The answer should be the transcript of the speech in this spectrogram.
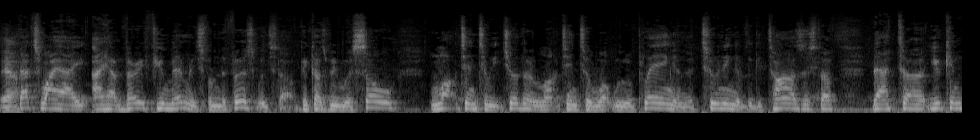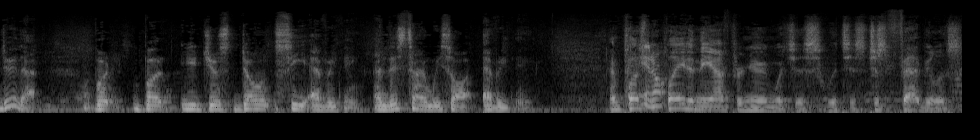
Yeah. That's why I, I have very few memories from the first Woodstock because we were so locked into each other and locked into what we were playing and the tuning of the guitars and stuff that uh, you can do that. But but you just don't see everything. And this time we saw everything. And plus, You we know- played in the afternoon, which is which is just fabulous,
